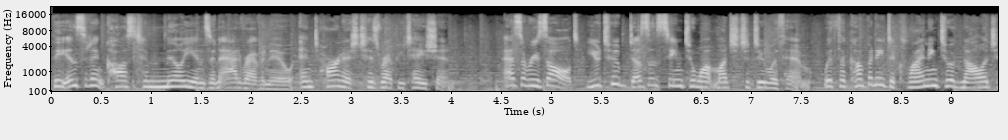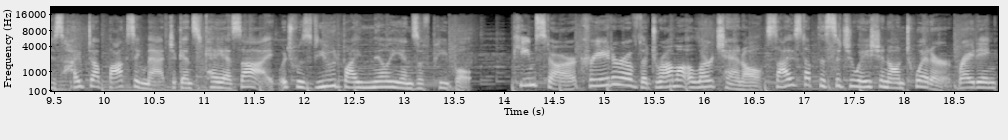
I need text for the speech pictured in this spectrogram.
The incident cost him millions in ad revenue and tarnished his reputation. As a result, YouTube doesn't seem to want much to do with him, with the company declining to acknowledge his hyped up boxing match against KSI, which was viewed by millions of people. Keemstar, creator of the Drama Alert channel, sized up the situation on Twitter, writing,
